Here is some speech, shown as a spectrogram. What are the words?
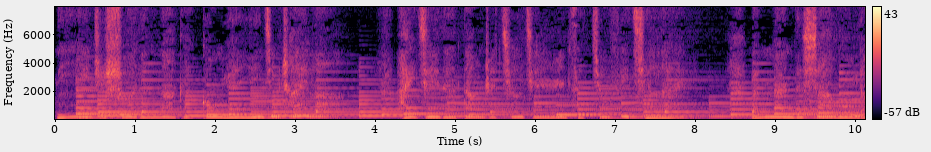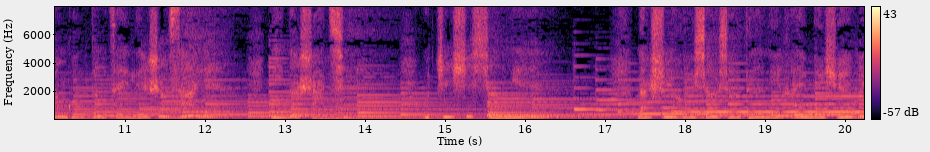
你一直说的那个公园。已经拆了，还记得当这秋千日子就飞起来。慢慢的下午阳光都在脸上撒野，你那傻气，我真是想念。那时候小小的你还没学会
